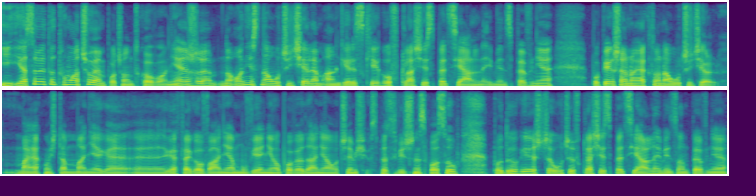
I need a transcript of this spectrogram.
I ja sobie to tłumaczyłem początkowo, nie, że no on jest nauczycielem angielskiego w klasie specjalnej, więc pewnie po pierwsze, no jak to nauczyciel, ma jakąś tam manierę e, referowania, mówienia, opowiadania o czymś w specyficzny sposób. Po drugie jeszcze uczy w klasie specjalnej, więc on pewnie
